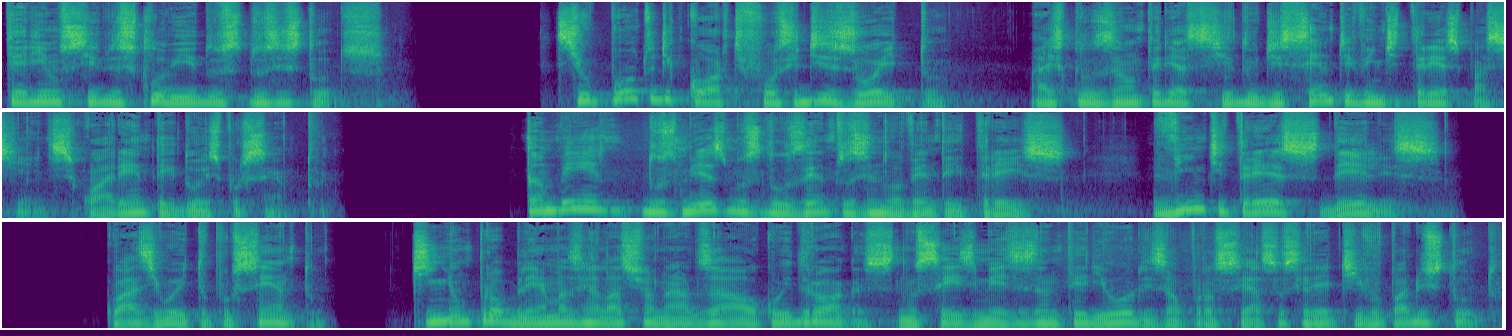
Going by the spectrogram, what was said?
teriam sido excluídos dos estudos. Se o ponto de corte fosse 18, a exclusão teria sido de 123 pacientes, 42%. Também dos mesmos 293, 23 deles, quase 8%, tinham problemas relacionados a álcool e drogas nos seis meses anteriores ao processo seletivo para o estudo.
